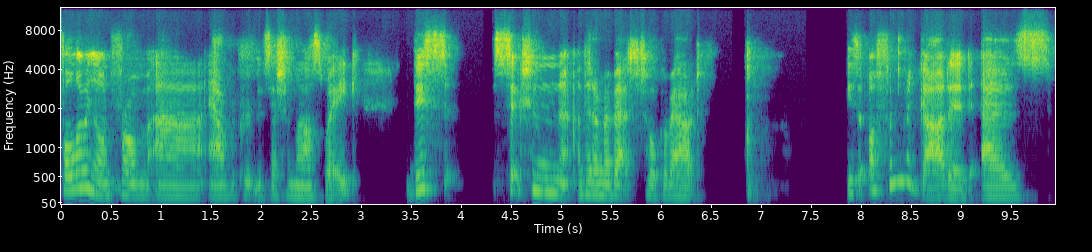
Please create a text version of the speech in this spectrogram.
following on from uh, our recruitment session last week, this section that I'm about to talk about is often regarded as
